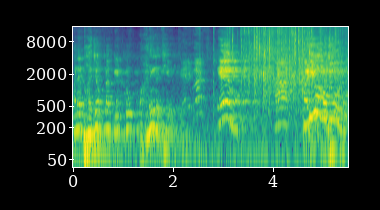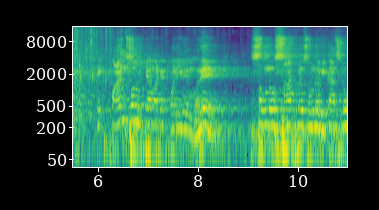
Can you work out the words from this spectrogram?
અને ભાજપના પેટનું પાણી નથી એમ આ કડીઓ મજૂર એક પાંચસો રૂપિયા માટે પડીને મરે. સૌનો સાથનો, સૌનો વિકાસનો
